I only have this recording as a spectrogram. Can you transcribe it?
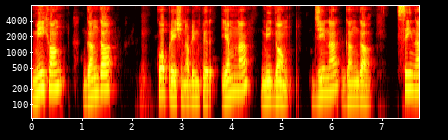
மீகாங் கங்கா கோஆப்ரேஷன் அப்படின்னு பேர். எம்னா மீகாங் ஜீனா கங்கா சீனா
